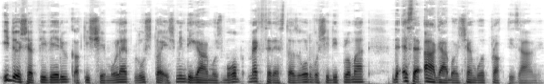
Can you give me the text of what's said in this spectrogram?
Idősebb fivérük, a kisé Molett, lusta és mindig álmos Bob megszerezte az orvosi diplomát, de esze ágában sem volt praktizálni.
